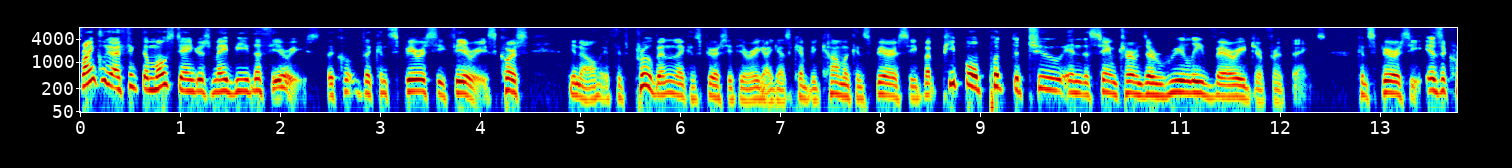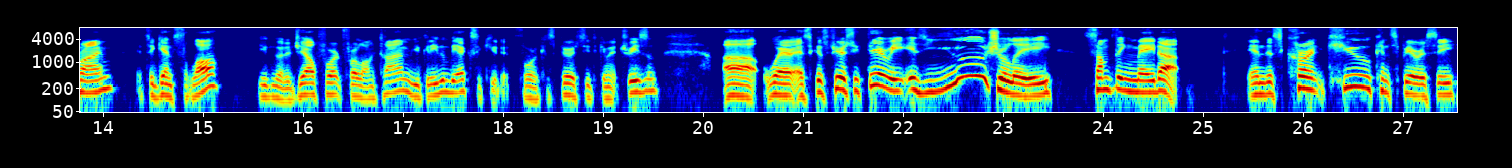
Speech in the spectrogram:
frankly, I think the most dangerous may be the theories, the, the conspiracy theories. Of course, you know, if it's proven, a conspiracy theory, I guess, can become a conspiracy. But people put the two in the same term. They're really very different things. Conspiracy is a crime, it's against the law. You can go to jail for it for a long time. You can even be executed for conspiracy to commit treason. Uh, whereas conspiracy theory is usually something made up. In this current Q conspiracy,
